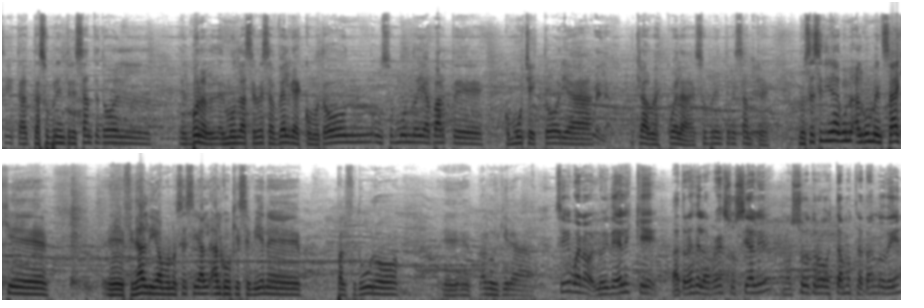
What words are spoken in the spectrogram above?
Sí, está súper interesante todo el, el, bueno, el, mundo de las cervezas belgas es como todo un, un submundo y aparte con mucha historia. Una claro, una escuela, es súper interesante. No sé si tiene algún, algún mensaje eh, final, digamos, no sé si algo que se viene para el futuro, eh, algo que quiera... Sí, bueno, lo ideal es que a través de las redes sociales nosotros estamos tratando de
